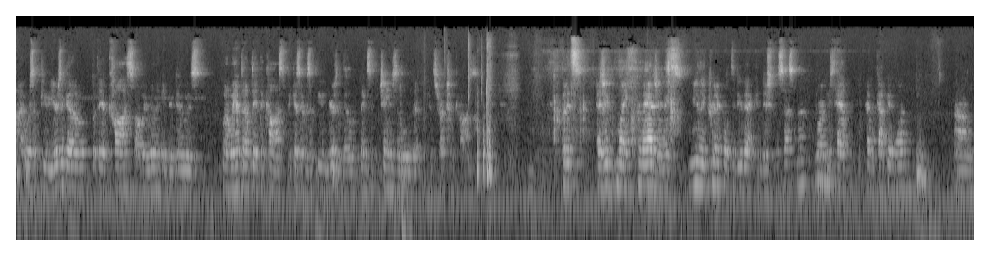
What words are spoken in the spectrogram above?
Uh, it was a few years ago, but they have costs. All we really need to do is, well, we have to update the cost because it was a few years ago. Things have changed a little bit, construction costs. But it's, as you might imagine, it's really critical to do that condition assessment, or at least have, have a copy of one. Um,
